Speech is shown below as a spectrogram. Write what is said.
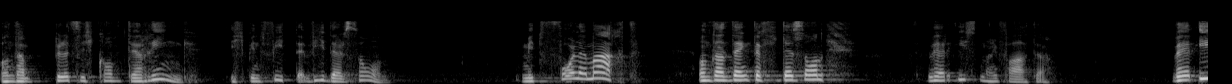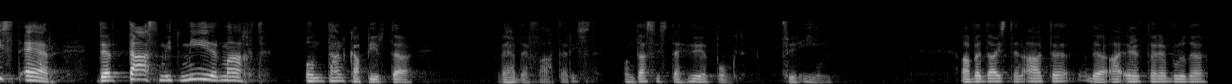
Und dann plötzlich kommt der Ring. Ich bin wie der Sohn. Mit voller Macht. Und dann denkt der Sohn, wer ist mein Vater? Wer ist er, der das mit mir macht? Und dann kapiert er, wer der Vater ist. Und das ist der Höhepunkt für ihn. Aber da ist der, alte, der ältere Bruder,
